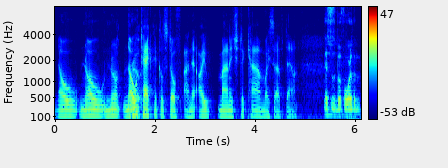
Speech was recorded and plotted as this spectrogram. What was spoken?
no, no, no, no Really? technical stuff, and I managed to calm myself down this was before the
